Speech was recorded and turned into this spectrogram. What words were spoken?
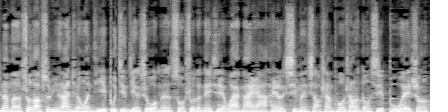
那么说到食品安全问题，不仅仅是我们所说的那些外卖呀，还有西门小山坡上的东西不卫生。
